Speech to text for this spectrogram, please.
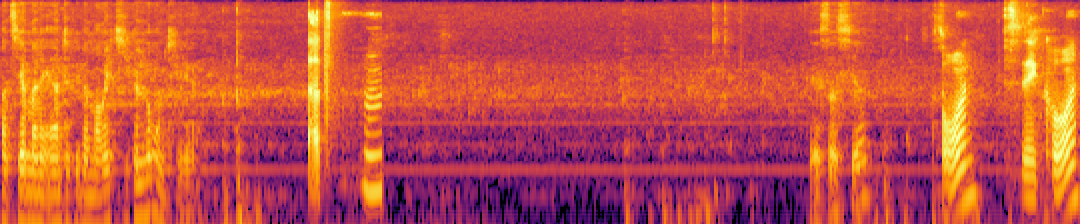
Hat sich ja meine Ernte wieder mal richtig gelohnt hier. Wer ist das hier? Silikon. Silikon.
